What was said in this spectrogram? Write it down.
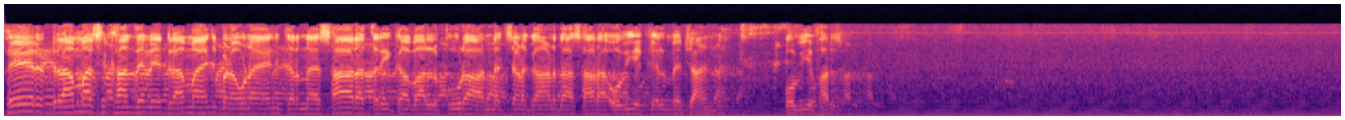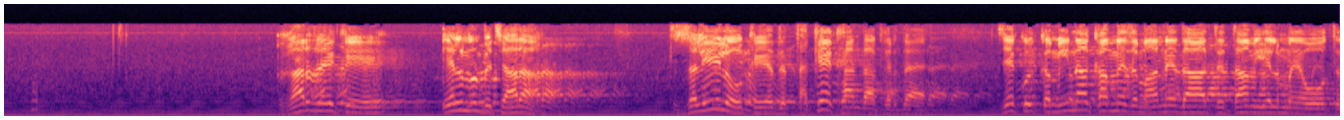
پھر ڈرامہ سکھا نے، ڈرامہ انج بنا انج کرنا ہے، سارا طریقہ ول پورا نچن گان دا سارا، وہ بھی ایک علم جاننا وہ بھی فرض۔ غرض ہے کہ علم بچارا زلیل ہو کے تھکے کھانا پھر جے کوئی کمینا کام ہے زمانے دا تے بھی علم ہے وہ تو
